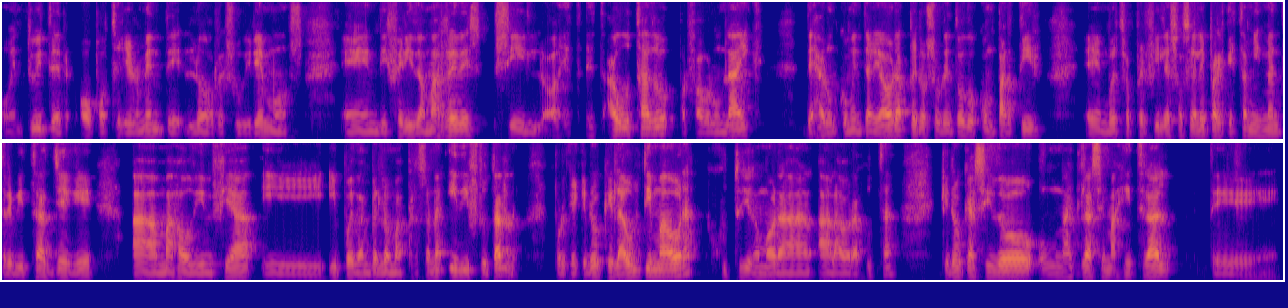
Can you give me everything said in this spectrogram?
o en Twitter o posteriormente lo resubiremos en diferido a más redes. Si os ha gustado, por favor, un like, dejar un comentario ahora, pero sobre todo compartir en vuestros perfiles sociales para que esta misma entrevista llegue a más audiencia y, puedan verlo más personas y disfrutarlo, porque creo que la última hora, justo llegamos ahora a la hora justa, creo que ha sido una clase magistral de,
